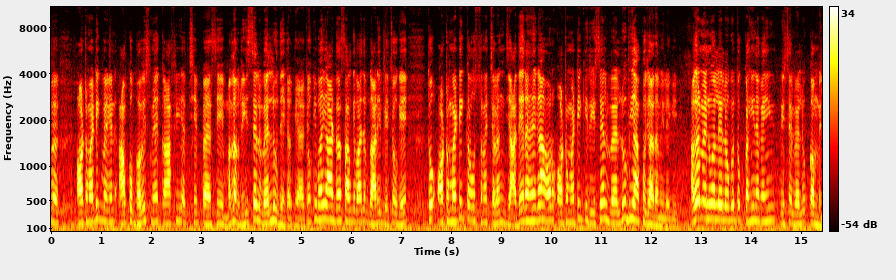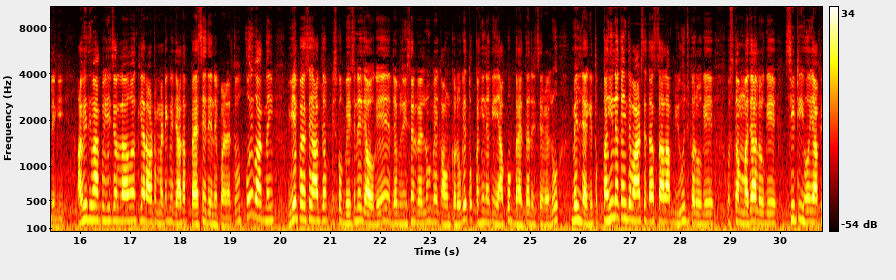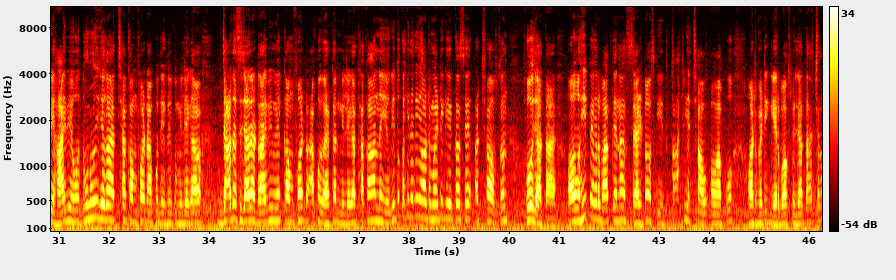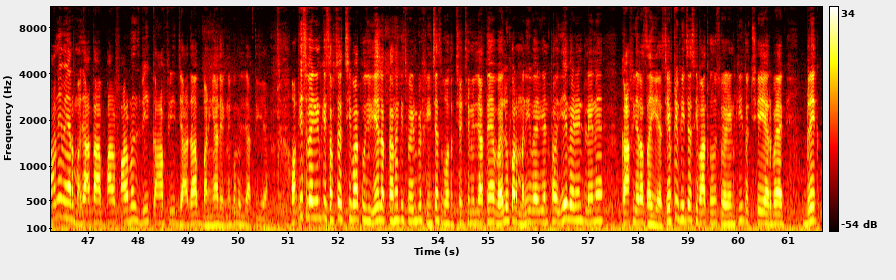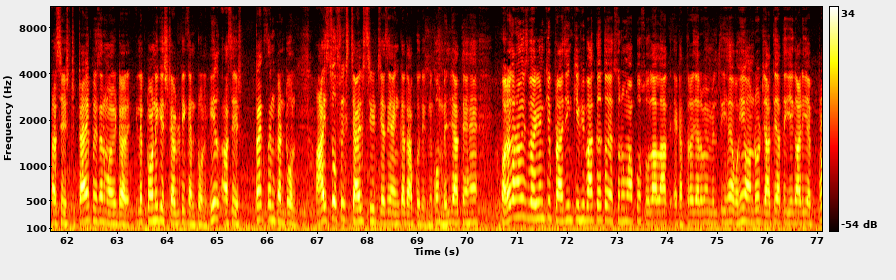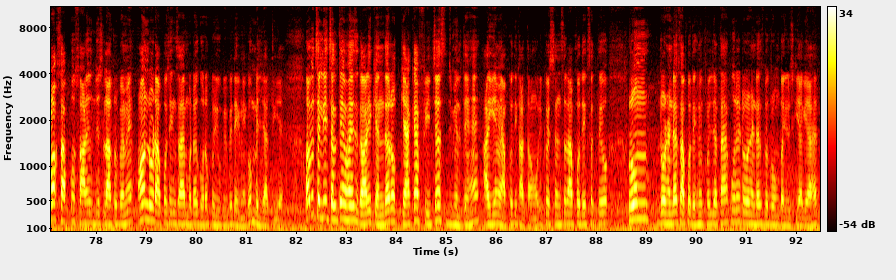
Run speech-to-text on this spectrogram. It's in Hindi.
ऑटोमेटिक वेरिएंट आपको भविष्य में काफ़ी अच्छे पैसे मतलब रीसेल वैल्यू दे करके आया। क्योंकि भाई आठ दस साल के बाद जब गाड़ी बेचोगे तो ऑटोमेटिक का उस समय चलन ज़्यादा रहेगा और ऑटोमेटिक की रीसेल वैल्यू भी आपको ज़्यादा मिलेगी। अगर मैनुअल ले लोगे तो कहीं ना कहीं रीसेल वैल्यू कम मिलेगी। अभी दिमाग में ये चल रहा होगा कि यार ऑटोमेटिक में ज़्यादा पैसे देने पड़ रहे तो कोई बात नहीं। ये पैसे आप जब इसको बेचने जाओगे, जब रीसेल वैल्यू में काउंट करोगे तो कहीं ना कहीं आपको बेहतर रीसेल वैल्यू मिल जाएगी। तो कहीं ना कहीं जब आठ से दस साल आप यूज़ करोगे, उसका मज़ा लोगे सिटी हो या फिर हाईवे हो, दोनों ही जगह अच्छा कंफर्ट आपको देखने को मिलेगा। ज़्यादा से ज़्यादा ड्राइविंग में कंफर्ट आपको बेहतर मिलेगा। थकान नहीं होगी तो कहीं ना कहीं ऑटोमेटिक एक तरह से अच्छा ऑप्शन हो जाता है। और वहीं पे अगर बात करना सेल्टोस की तो काफ़ी अच्छा आपको ऑटोमेटिक गियर बॉक्स मिल जाता है। चलाने में यार मज़ा आता है परफॉर्मेंस भी काफ़ी ज़्यादा बढ़िया देखने को मिल जाती है। और इस वेरिएंट की सबसे अच्छी बात मुझे ये लगता है ना कि इस वेरिएंट पे फीचर्स बहुत अच्छे अच्छे मिल जाते हैं। वैल्यू फॉर मनी वेरियंट और ये वेरियंट लेने काफ़ी ज़्यादा सही है। सेफ्टी फीचर्स की बात करूँ इस वेरियंट की तो छः airbag brake assist tyre pressure monitor electronic stability control hill assist traction control Isofix child seat जैसे एंकर आपको देखने को मिल जाते हैं। और अगर हम इस वेरिएंट की प्राइसिंग की भी बात करें तो एक्सरूम आपको 16 लाख इकहत्तर हज़ार में मिलती है। वहीं ऑन रोड जाते जाते ये गाड़ी अप्रॉक्स आपको साढ़े उन्नीस लाख रुपए में ऑन रोड आपको सिंह साहब मोटर गोरखपुर यूपी पे देखने को मिल जाती है। अब चलिए चलते हैं भाई इस गाड़ी के अंदर और क्या क्या फीचर्स मिलते हैं। आइए मैं आपको दिखाता हूँ। रिक्वेस्ट सेंसर आपको देख सकते हो। क्रोम डोर हैंडल्स आपको देखने को मिल जाता है। पूरे डोर हैंडल्स पे क्रोम का यूज़ किया गया है।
